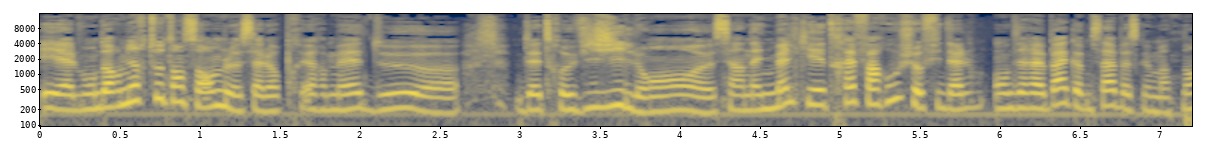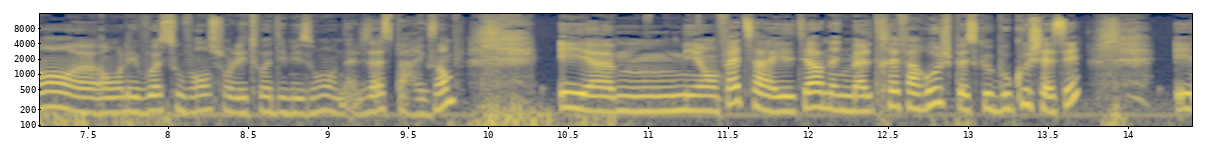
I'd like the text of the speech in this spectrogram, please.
et elles vont dormir toutes ensemble. Ça leur permet de euh, d'être vigilants. Euh, C'est un animal qui est très farouche au final. On dirait pas comme ça parce que maintenant euh, on les voit souvent sur les toits des maisons en Alsace par exemple. Et euh, mais en fait ça a été un animal très farouche parce que beaucoup chassé. Et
